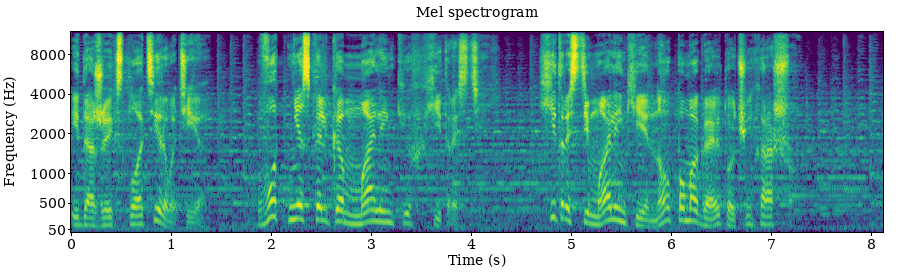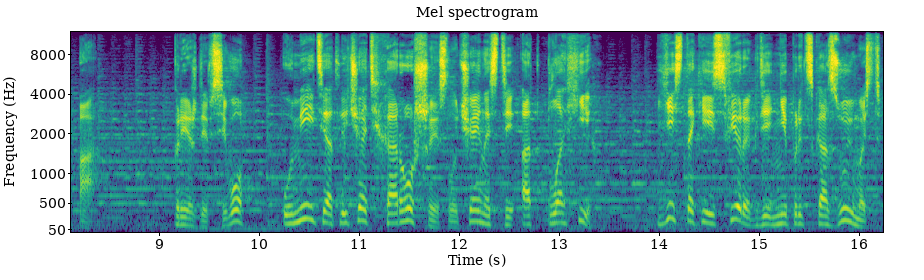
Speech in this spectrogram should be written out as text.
и даже эксплуатировать ее – вот несколько маленьких хитростей. Хитрости маленькие, но помогают очень хорошо. А. Прежде всего, умейте отличать хорошие случайности от плохих. Есть такие сферы, где непредсказуемость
